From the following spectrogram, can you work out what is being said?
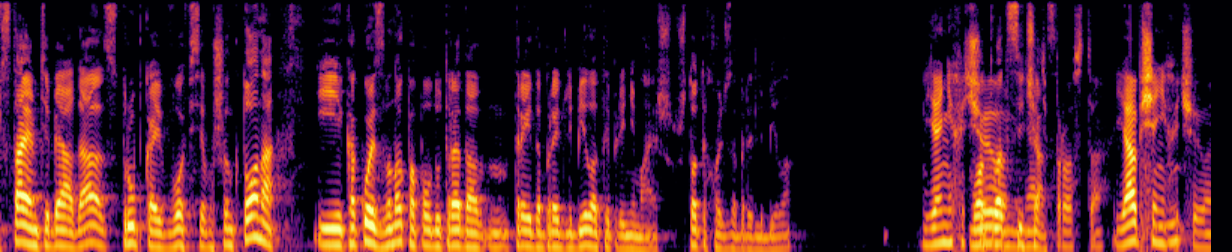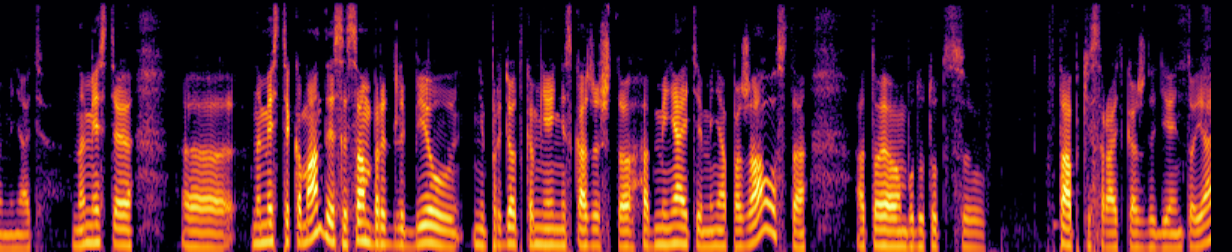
ставим тебя, да, с трубкой в офисе Вашингтона, и какой звонок по поводу трейда, трейда Брэдли Билла ты принимаешь? Что ты хочешь за Брэдли Билла? Я не хочу вот, его вот сейчас. менять просто. Я вообще не хочу его менять. На месте, э, на месте команды, если сам Брэдли Билл не придет ко мне и не скажет, что обменяйте меня, пожалуйста, а то я вам буду тут в тапки срать каждый день, то я,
